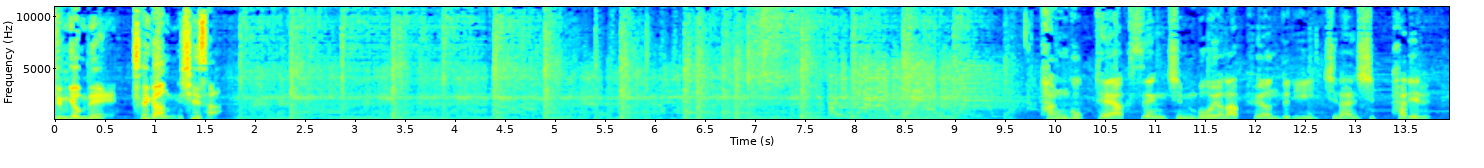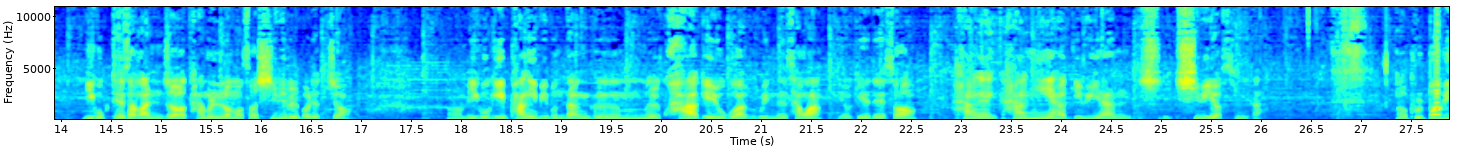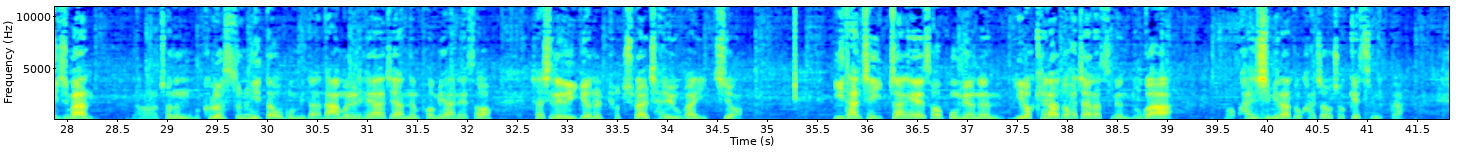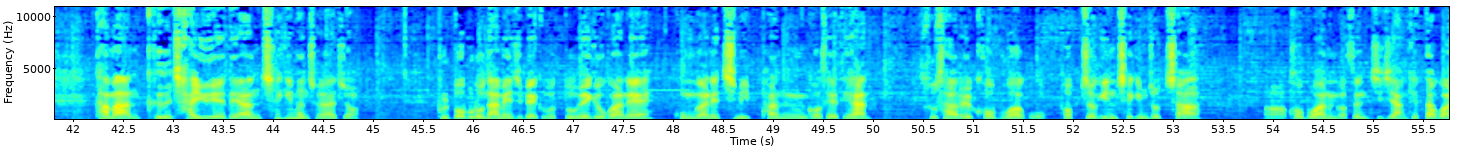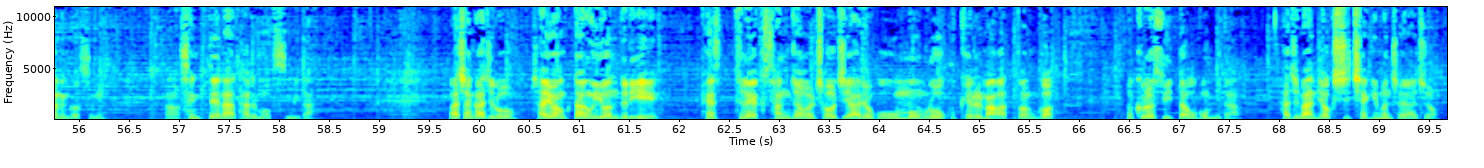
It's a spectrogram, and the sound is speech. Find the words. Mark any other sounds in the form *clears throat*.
김경래 최강 시사. 한국 대학생 진보연합 회원들이 지난 18일 미국 대사관저 담을 넘어서 시위를 벌였죠. 어, 미국이 방위비 분담금을 과하게 요구하고 있는 상황 여기에 대해서 항, 항의하기 위한 시, 위였습니다 어, 불법이지만 어, 저는 뭐 그럴 수는 있다고 봅니다. 남을 해하지 않는 범위 안에서 자신의 의견을 표출할 자유가 있지요. 이 단체 입장에서 보면은 이렇게라도 하지 않았으면 누가 뭐 관심이라도 가져졌겠습니까? 다만 그 자유에 대한 책임은 져야죠. 불법으로 남의 집에 그것도 외교관의 공간에 침입한 것에 대한 수사를 거부하고 법적인 책임조차 어, 거부하는 것은 지지 않겠다고 하는 것은 어, 생때나 다름없습니다. 마찬가지로 자유한국당 의원들이 패스트트랙 상정을 저지하려고 온몸으로 국회를 막았던 것 그럴 수 있다고 봅니다. 하지만 역시 책임은 져야죠.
